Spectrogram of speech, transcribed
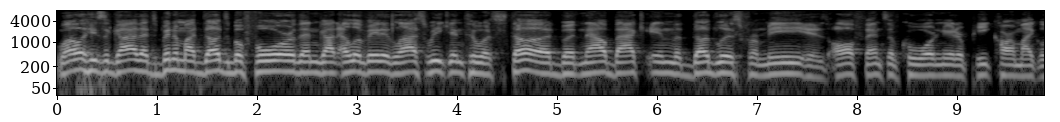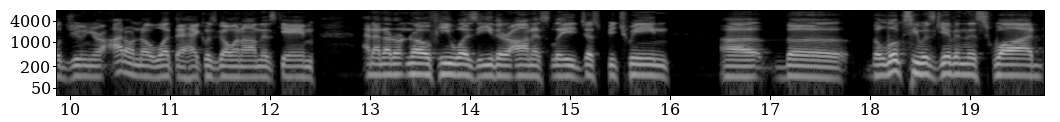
Well, he's a guy that's been in my duds before, then got elevated last week into a stud, but now back in the dud list for me is offensive coordinator Pete Carmichael Jr. I don't know what the heck was going on this game, and I don't know if he was either. Honestly, just between uh, the the looks he was giving this squad,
